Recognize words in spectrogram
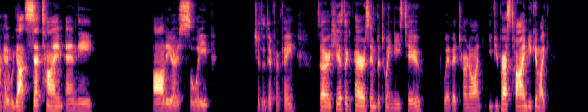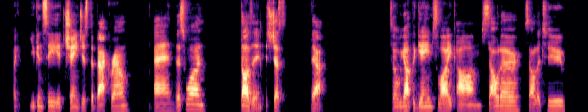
Okay, we got set time and the audio sleep, which is a different thing. So here's the comparison between these two with it turn on. If you press time, you can like, like you can see it changes the background and this one doesn't. It's just that. So we got the games like um Zelda, Zelda 2,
